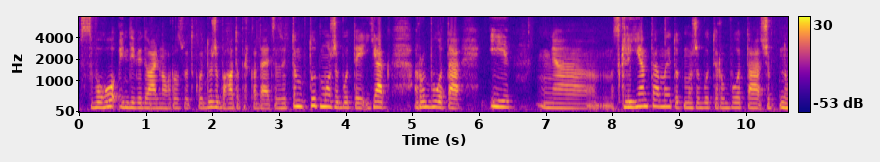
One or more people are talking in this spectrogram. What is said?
свого індивідуального розвитку. Дуже багато прикладається. Тому тут може бути як робота і з клієнтами, тут може бути робота, щоб ну,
